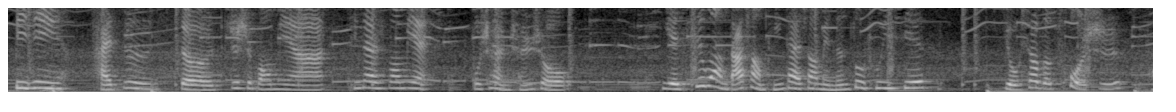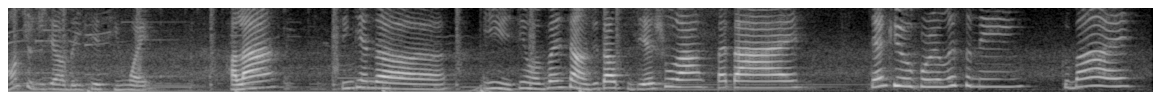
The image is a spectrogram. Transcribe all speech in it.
毕竟孩子的知识方面啊，心态方面不是很成熟，也希望打赏平台上面能做出一些。有效的措施，防止这样的一些行为。好啦，今天的英语新闻分享就到此结束啦，拜拜。Thank you for your listening. Goodbye.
